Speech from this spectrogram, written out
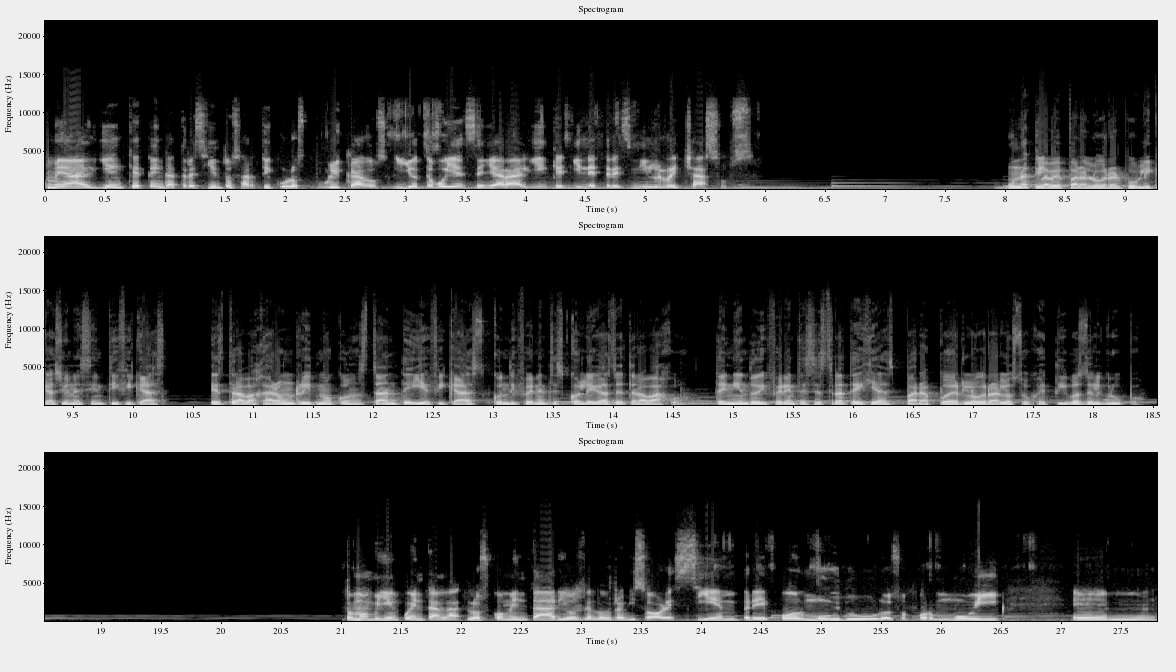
Dame a alguien que tenga 300 artículos publicados y yo te voy a enseñar a alguien que tiene 3000 rechazos. Una clave para lograr publicaciones científicas es trabajar a un ritmo constante y eficaz con diferentes colegas de trabajo, teniendo diferentes estrategias para poder lograr los objetivos del grupo. Toma muy en cuenta los comentarios de los revisores, siempre por muy duros o por muy Em,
